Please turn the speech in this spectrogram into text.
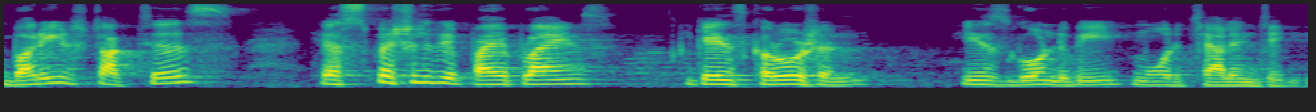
buried structures especially the pipelines against corrosion is going to be more challenging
